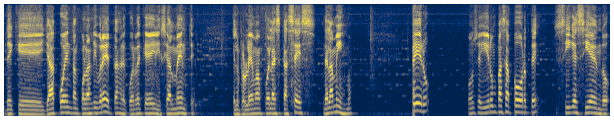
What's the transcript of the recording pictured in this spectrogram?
de que ya cuentan con las libretas. Recuerde que inicialmente el problema fue la escasez de la misma, pero conseguir un pasaporte sigue siendo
